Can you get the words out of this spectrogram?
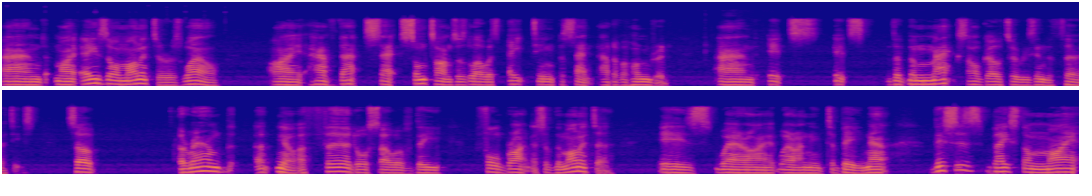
And my EIZO monitor as well, I have that set sometimes as low as 18% out of 100, and it's it's the the max I'll go to is in the 30s. So around uh, you know a third or so of the full brightness of the monitor is where I where I need to be. Now this is based on my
